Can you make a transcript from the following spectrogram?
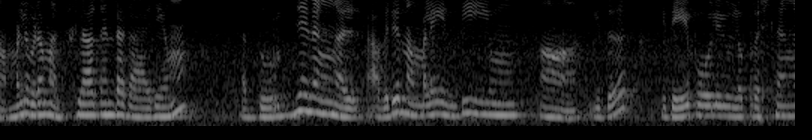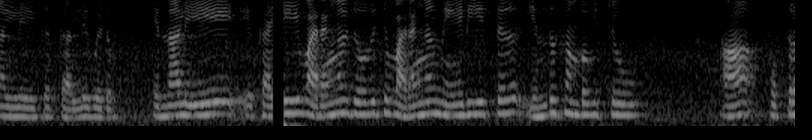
നമ്മളിവിടെ മനസ്സിലാക്കേണ്ട കാര്യം ദുർജനങ്ങൾ അവർ നമ്മളെ എന്തു ചെയ്യും? ആ ഇത് ഇതേപോലെയുള്ള പ്രശ്നങ്ങളിലേക്ക് തള്ളിവിടും. എന്നാൽ ഈ കൈ വരങ്ങൾ ചോദിച്ച് വരങ്ങൾ നേടിയിട്ട് എന്ത് സംഭവിച്ചു? ആ പുത്ര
